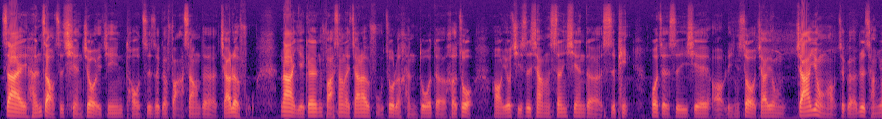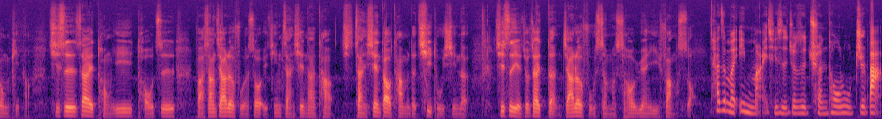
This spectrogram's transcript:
在很早之前就已经投资这个法商的家乐福，那也跟法商的家乐福做了很多的合作哦，尤其是像生鲜的食品或者是一些哦零售家用家用哦这个日常用品哦，其实在统一投资法商家乐福的时候，已经展现到他展现到他们的企图心了。其实也就在等家乐福什么时候愿意放手。他这么一买，其实就是全投入制霸。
